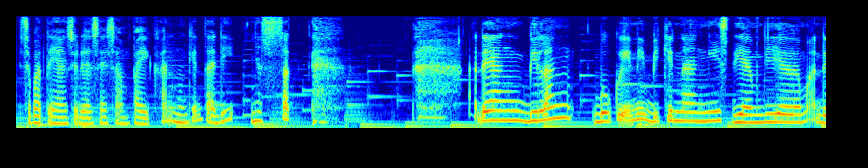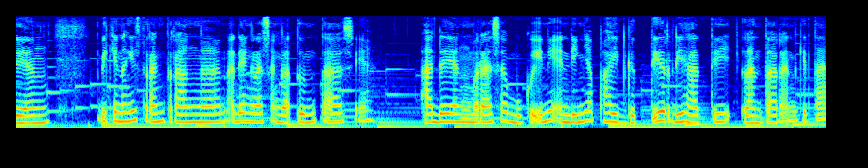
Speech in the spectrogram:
seperti yang sudah saya sampaikan mungkin tadi nyesek. Ada yang bilang buku ini bikin nangis diam-diam. Ada yang bikin nangis terang-terangan ada yang ngerasa nggak tuntas ya. Ada yang merasa buku ini endingnya pahit getir di hati lantaran kita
